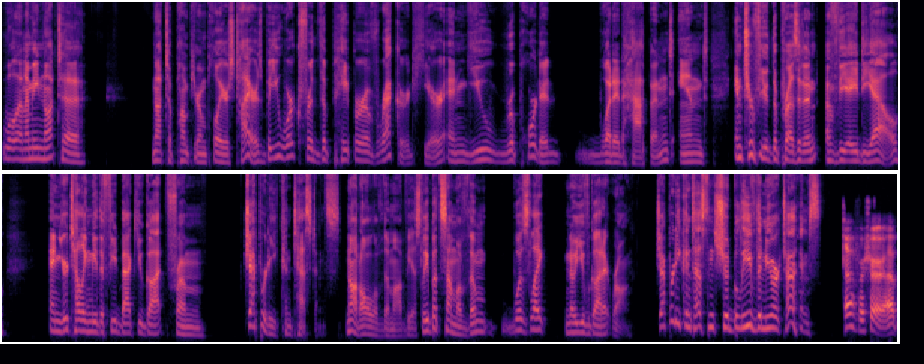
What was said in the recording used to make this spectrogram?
Well, and I mean, not to not to pump your employer's tires, but you work for the paper of record here and you reported what had happened and interviewed the president of the ADL. And you're telling me the feedback you got from Jeopardy contestants, not all of them, obviously, but some of them was like, no, you've got it wrong. Jeopardy contestants should believe the New York Times. Oh, for sure. Uh,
